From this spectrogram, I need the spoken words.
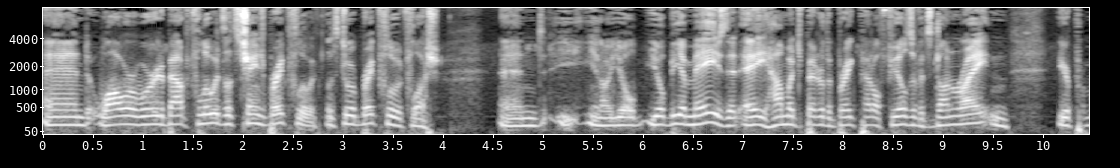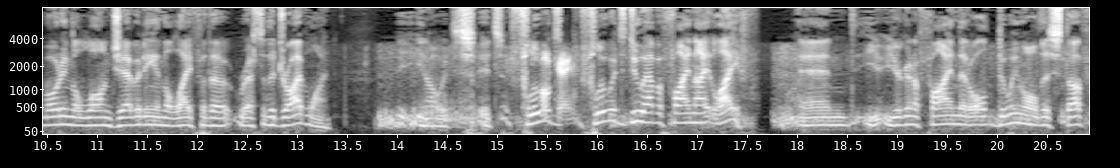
And while we're worried about fluids, let's change brake fluid. Let's do a brake fluid flush. And you know, you'll you'll be amazed at a how much better the brake pedal feels if it's done right, and you're promoting the longevity and the life of the rest of the drive line. You know, it's it's fluids. Okay. Fluids do have a finite life, and you're going to find that all doing all this stuff,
